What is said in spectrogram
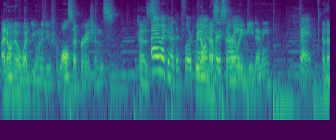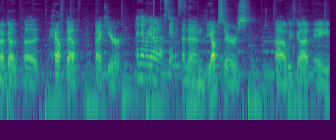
I don't know what you want to do for wall separations because I like an open floor plan. we don't necessarily personally. need any. Right. And then I've got a half bath back here, And then we're gonna have an upstairs. and then the upstairs. Uh, we've got a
